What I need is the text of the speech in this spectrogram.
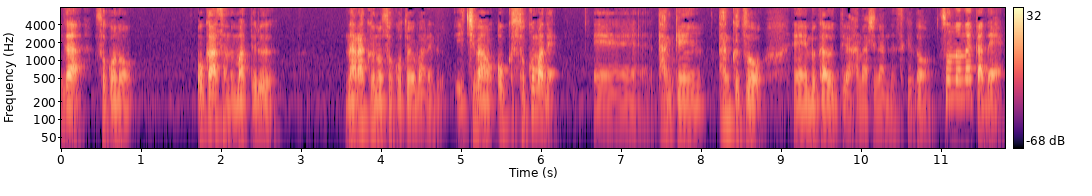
がそこのお母さんの待ってる奈落の底と呼ばれる一番奥底まで、えー、探検探掘を、えー、向かうっていう話なんですけどその中で、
